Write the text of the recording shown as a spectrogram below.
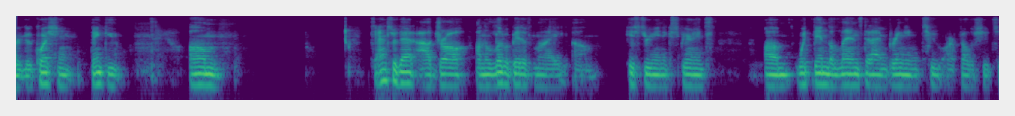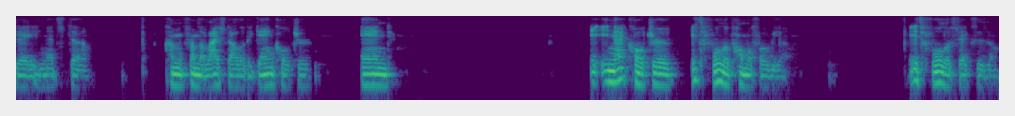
Very good question. Thank you. Um, to answer that, I'll draw on a little bit of my um, history and experience um, within the lens that I'm bringing to our fellowship today, and that's the coming from the lifestyle of the gang culture. And in that culture, it's full of homophobia. It's full of sexism.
